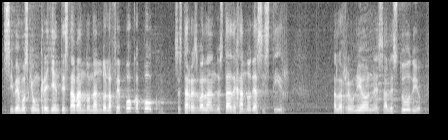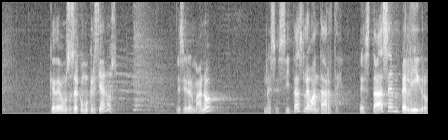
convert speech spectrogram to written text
Si vemos que un creyente está abandonando la fe poco a poco, se está resbalando, está dejando de asistir a las reuniones, al estudio, ¿qué debemos hacer como cristianos? Decir, hermano, necesitas levantarte, estás en peligro,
